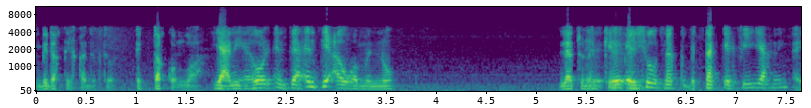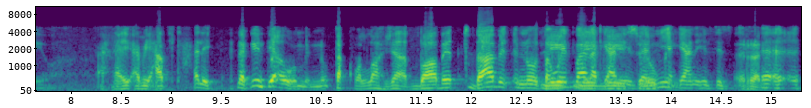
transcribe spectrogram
بدقيقة دكتور. اتقوا الله. يعني هون أنت أنت أقوى منه. لا به. شو تنك بتنكل فيه يعني؟ أيوة. هي عم يحطك عليه لكن انت اقوى منه. تقوى الله جاءت ضابط ضابط إنه طول بالك يعني إذا منيح يعني إنت آه،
